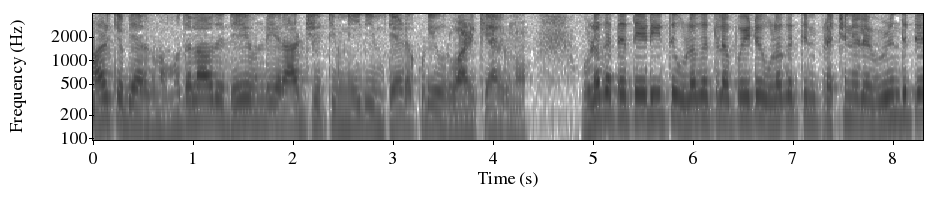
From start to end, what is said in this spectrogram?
வாழ்க்கை எப்படியா இருக்கணும்? முதலாவது தேவனுடைய ராஜ்யத்தையும் நீதியும் தேடக்கூடிய ஒரு வாழ்க்கையாக இருக்கணும். உலகத்தை தேடிட்டு உலகத்தில் போயிட்டு உலகத்தின் பிரச்சனையில் விழுந்துட்டு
